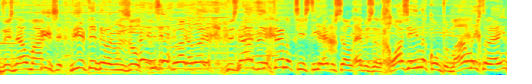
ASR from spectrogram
Dus nou maken ze... Wie heeft dit nou verzonnen? Nee, dat is echt waar. Ja, maar- Dus nou, die tunneltjes, die hebben, ze dan, hebben ze er glas in, dan komt er maanlicht doorheen.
